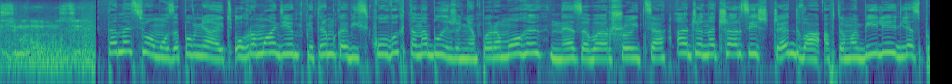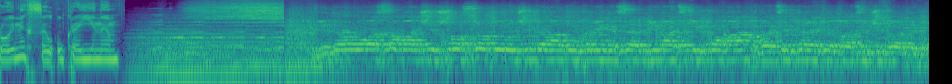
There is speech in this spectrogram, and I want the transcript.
швидкості, маневреності. Та на цьому запевняють у громаді, підтримка військових та наближення перемоги не завершується, адже на черзі ще два автомобілі для збройних сил України. Вітаємо вас на матчі шостого туру чемпіонату України серед юнацьких команд 23-24 років.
